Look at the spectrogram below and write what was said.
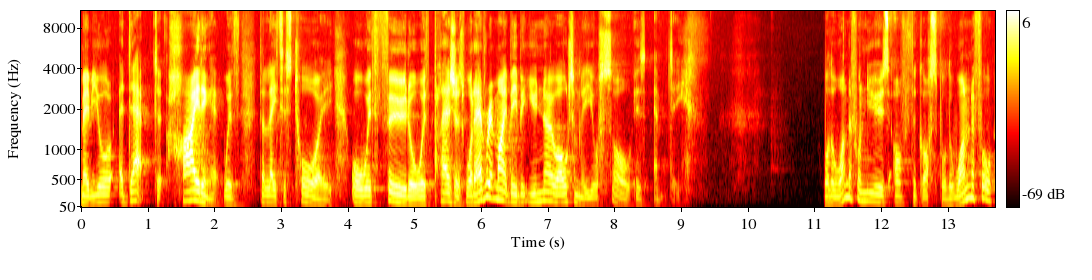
Maybe you're adept at hiding it with the latest toy, or with food, or with pleasures, whatever it might be, but you know ultimately your soul is empty. Well, the wonderful news of the gospel, the wonderful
